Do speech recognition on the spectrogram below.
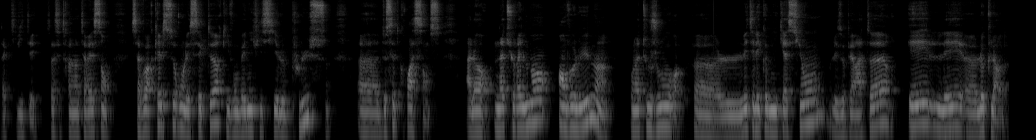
d'activité. Ça, c'est très intéressant. Savoir quels seront les secteurs qui vont bénéficier le plus euh, de cette croissance. Alors, naturellement, en volume, on a toujours les télécommunications, les opérateurs et les, le cloud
